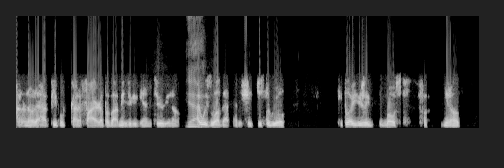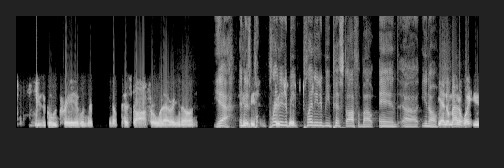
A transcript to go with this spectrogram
I don't know to have people kind of fired up about music again too. You know, yeah. I always love that kind of shit. Just the real people are usually the most, you know, musical and creative when they're, you know, pissed off or whatever, you know. And Yeah, and there's pl- plenty to be plenty to be pissed off about, and uh, you know, yeah, no matter what you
